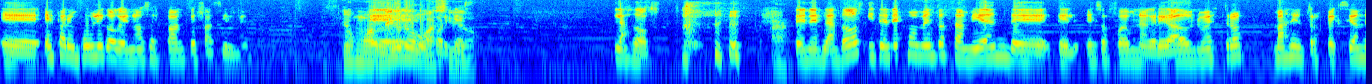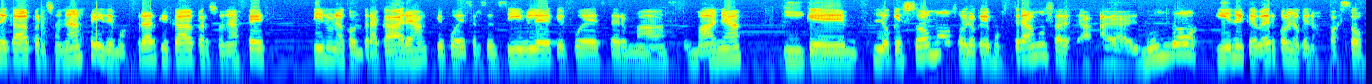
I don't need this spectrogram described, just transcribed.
eh, es para un público que no se espante fácilmente. ¿Es humor Eh, negro o ácido? Las dos. Ah. tenés las dos y tenés momentos también de que eso fue un agregado nuestro, más de introspección de cada personaje y demostrar que cada personaje tiene una contracara que puede ser sensible, que puede ser más humana y que lo que somos o lo que mostramos a- al mundo tiene que ver con lo que nos pasó,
